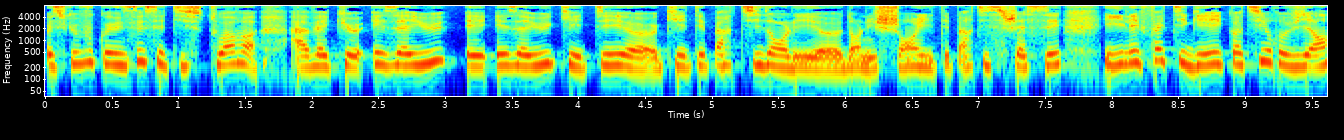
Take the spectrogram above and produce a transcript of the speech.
Est-ce que vous connaissez cette histoire avec euh, Ésaü et Ésaü qui était euh, qui était parti dans les dans les champs, il était parti se chasser et il est fatigué. Et quand il revient,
